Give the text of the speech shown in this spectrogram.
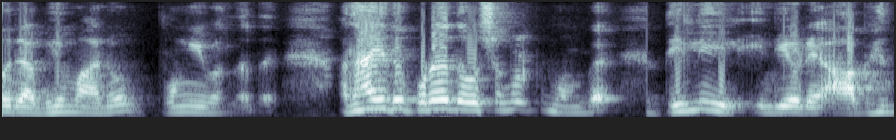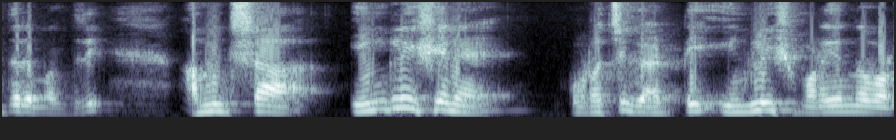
ഒരു അഭിമാനവും പൊങ്ങി വന്നത്. അതായത് കുറേ ദിവസങ്ങൾക്ക് മുമ്പ് ദില്ലിയിൽ ഇന്ത്യയുടെ ആഭ്യന്തരമന്ത്രി അമിത്ഷാ ഇംഗ്ലീഷിനെ കുറച്ചു കാട്ടി ഇംഗ്ലീഷ് പറയുന്നവർ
